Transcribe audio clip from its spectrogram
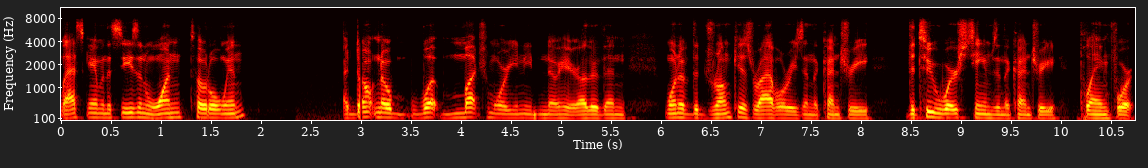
last game of the season, one total win. I don't know what much more you need to know here, other than one of the drunkest rivalries in the country. The two worst teams in the country playing for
